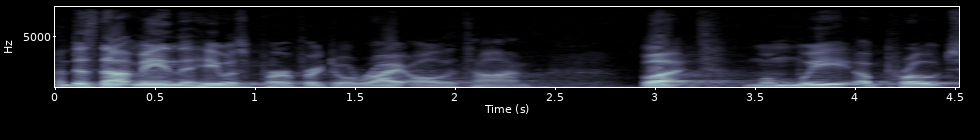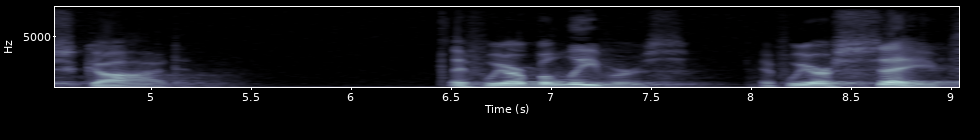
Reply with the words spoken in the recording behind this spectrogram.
It does not mean that he was perfect or right all the time. But when we approach God, if we are believers, if we are saved,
